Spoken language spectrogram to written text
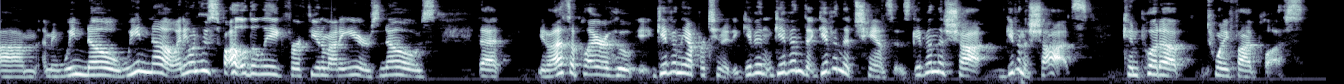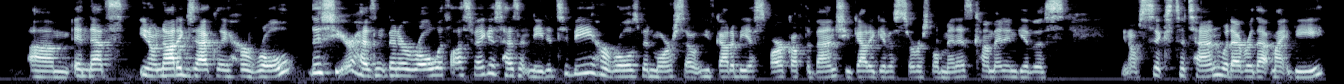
Um, I mean, we know, we know, anyone who's followed the league for a few amount of years knows that you know, that's a player who, given the opportunity, given given the given the chances, given the shot, given the shots, can put up 25 plus. Um, and that's you know not exactly her role this year. Hasn't been her role with Las Vegas. Hasn't needed to be. Her role has been more so. You've got to be a spark off the bench. You've got to give us serviceable minutes. Come in and give us, you know, six to ten, whatever that might be.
